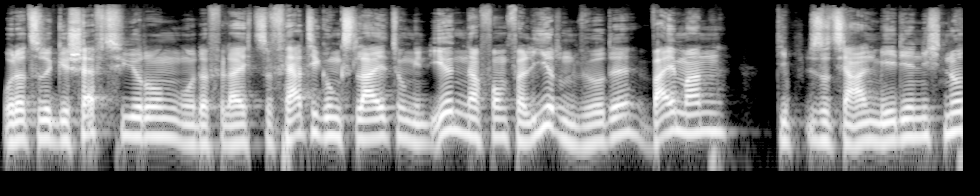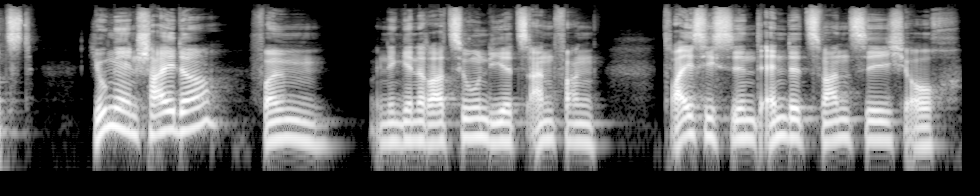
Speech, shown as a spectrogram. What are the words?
oder zur Geschäftsführung oder vielleicht zur Fertigungsleitung in irgendeiner Form verlieren würde, weil man die sozialen Medien nicht nutzt. Junge Entscheider, vor allem in den Generationen, die jetzt Anfang 30 sind, Ende 20, auch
